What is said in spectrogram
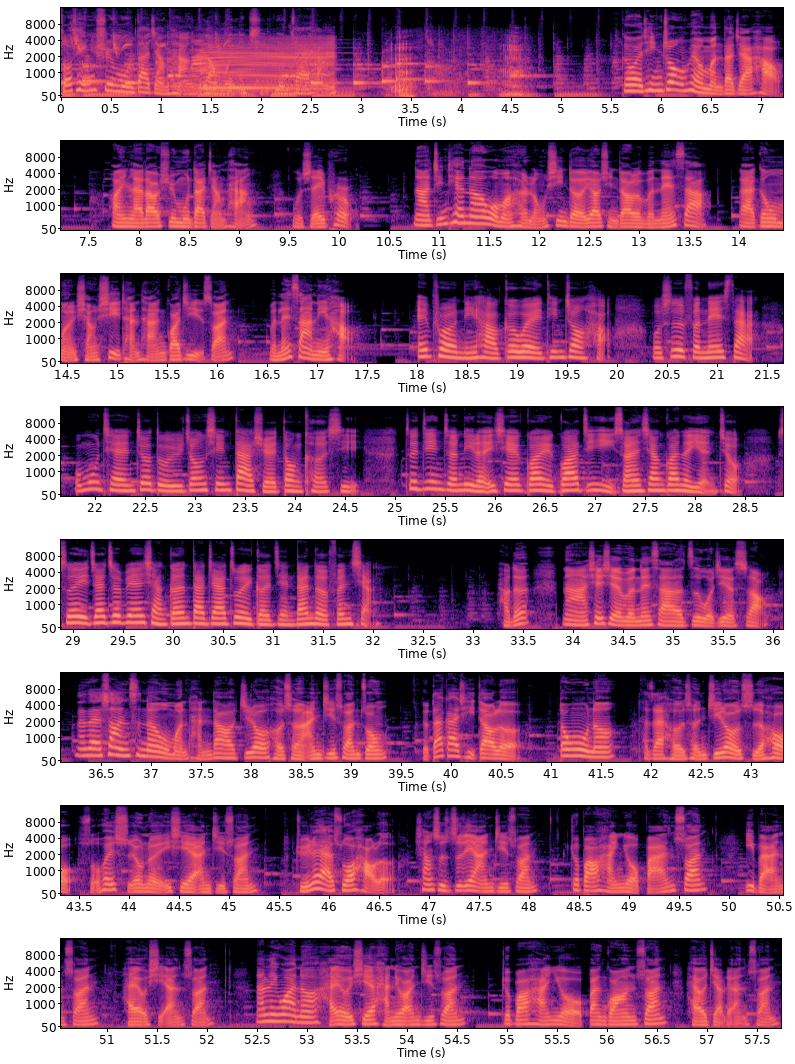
收听畜牧大讲堂，让我们一起变在行。各位听众朋友们，大家好，欢迎来到畜牧大讲堂，我是 April。那今天呢，我们很荣幸的邀请到了 Vanessa 来跟我们详细谈谈瓜基乙酸。Vanessa 你好，April 你好，各位听众好，我是 Vanessa，我目前就读于中心大学动科系，最近整理了一些关于瓜基乙酸相关的研究。所以在这边想跟大家做一个简单的分享。好的，那谢谢 Vanessa 的自我介绍。那在上一次呢，我们谈到肌肉合成氨基酸中有大概提到了动物呢，它在合成肌肉的时候所会使用的一些氨基酸。举例来说好了，像是支链氨基酸就包含有白氨酸、异白氨酸，还有血氨酸。那另外呢，还有一些含硫氨基酸，就包含有半胱氨酸，还有甲硫氨酸。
